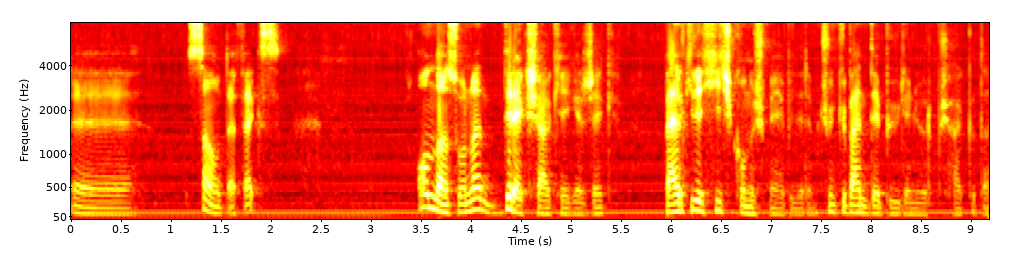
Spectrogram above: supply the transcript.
eee, sound effects. Ondan sonra direkt şarkıya girecek. Belki de hiç konuşmayabilirim. Çünkü ben de büyüleniyorum şarkıda.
